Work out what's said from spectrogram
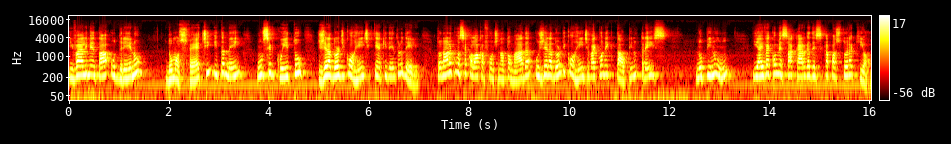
e vai alimentar o dreno do MOSFET e também um circuito gerador de corrente que tem aqui dentro dele. Então, na hora que você coloca a fonte na tomada, o gerador de corrente vai conectar o pino 3 no pino 1 e aí vai começar a carga desse capacitor aqui. Ó.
